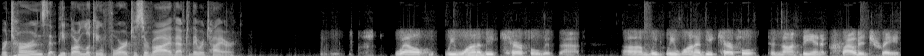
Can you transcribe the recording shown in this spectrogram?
returns that people are looking for to survive after they retire? Well, we want to be careful with that. Um, we we want to be careful to not be in a crowded trade,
